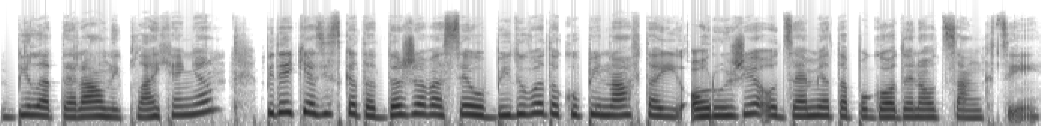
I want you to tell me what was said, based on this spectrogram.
билатерални плаќања, бидејќи азиската држава се обидува да купи нафта и оружје од земјата погодена од санкции.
